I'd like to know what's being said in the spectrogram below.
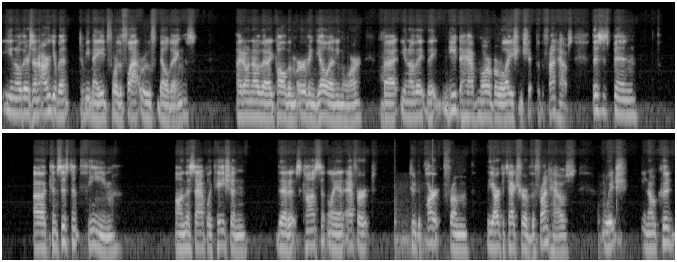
you know, there's an argument to be made for the flat roof buildings I don't know that I call them Irving Gill anymore, but you know they they need to have more of a relationship to the front house. This has been a consistent theme on this application that it's constantly an effort to depart from the architecture of the front house, which you know could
